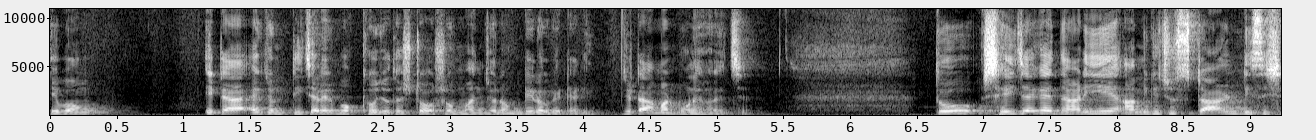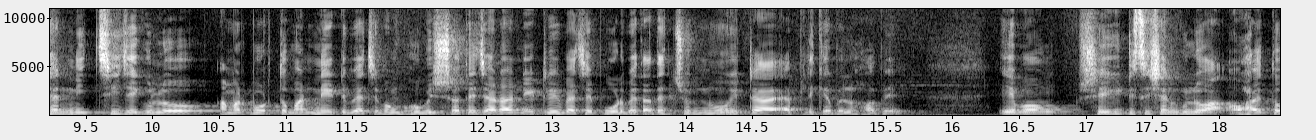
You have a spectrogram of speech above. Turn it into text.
এবং এটা একজন টিচারের পক্ষেও যথেষ্ট অসম্মানজনক ডেরোগেটারি যেটা আমার মনে হয়েছে। তো সেই জায়গায় দাঁড়িয়ে আমি কিছু স্টার্ন ডিসিশন নিচ্ছি, যেগুলো আমার বর্তমান নেট ব্যাচ এবং ভবিষ্যতে যারা নেটের ব্যাচে পড়বে তাদের জন্য এটা অ্যাপ্লিকেবল হবে। এবং সেই ডিসিশনগুলো হয়তো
